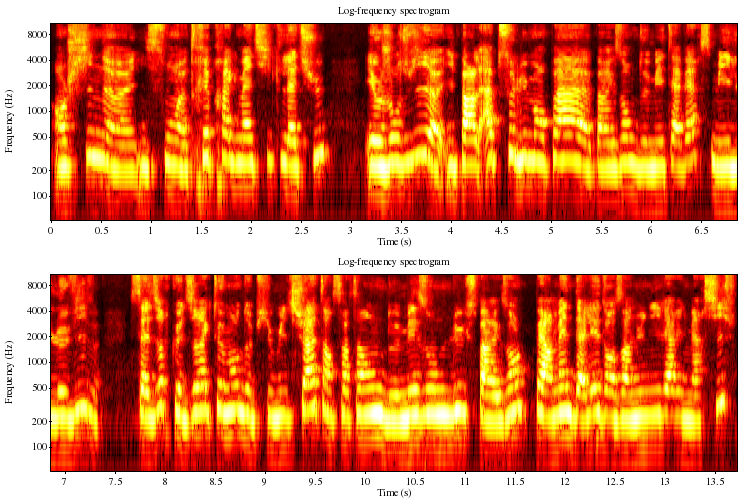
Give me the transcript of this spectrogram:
En Chine, ils sont très pragmatiques là-dessus. Et aujourd'hui, ils parlent absolument pas, par exemple, de métaverse, mais ils le vivent. C'est-à-dire que directement depuis WeChat, un certain nombre de maisons de luxe, par exemple, permettent d'aller dans un univers immersif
